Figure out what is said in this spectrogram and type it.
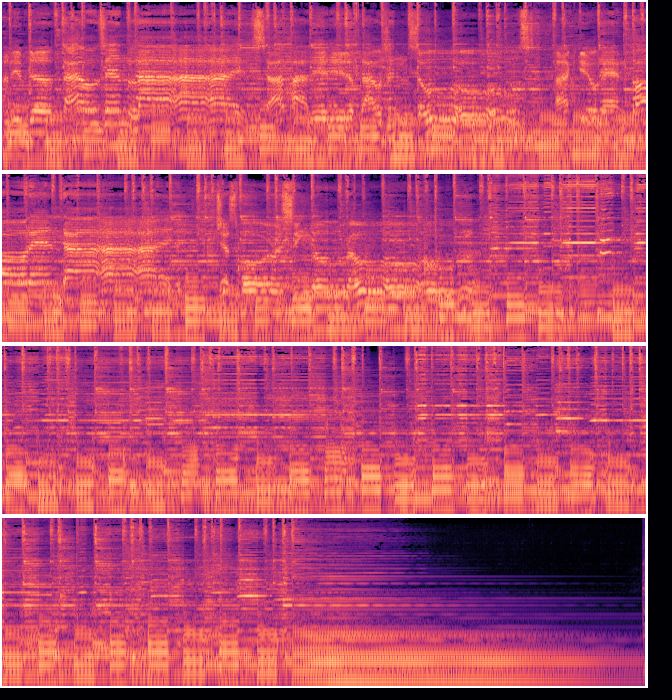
I've lived a thousand lives. I piloted a thousand souls. I killed and fought and died just for a single role.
